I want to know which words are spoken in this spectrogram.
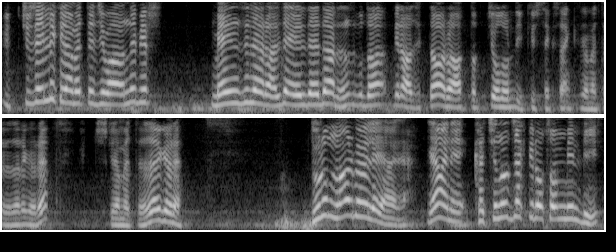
350 kilometre civarında bir menzil herhalde elde ederdiniz. Bu da birazcık daha rahatlatıcı olurdu 280 kilometrelere göre, 300 kilometrelere göre. Durumlar böyle yani. Yani kaçınılacak bir otomobil değil.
